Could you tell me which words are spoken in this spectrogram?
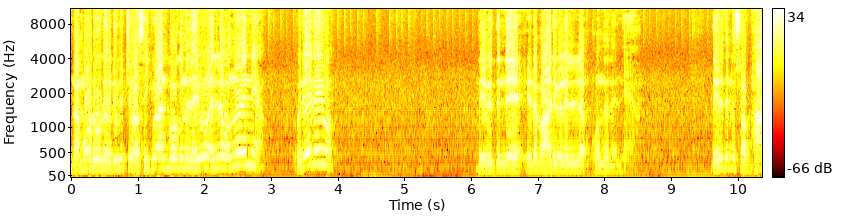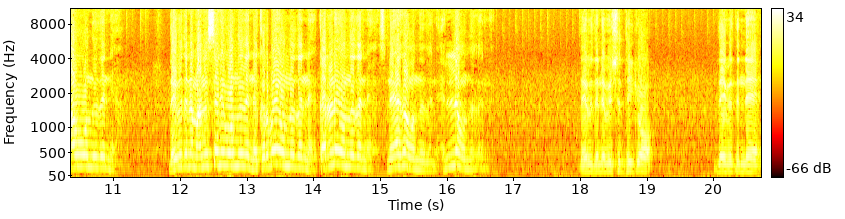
നമ്മോടുകൂടി ഒരുമിച്ച് വസിക്കുവാൻ പോകുന്ന ദൈവം എല്ലാം ഒന്ന് തന്നെയാണ് ഒരേ ദൈവം. ദൈവത്തിന്റെ ഇടപാടുകളെല്ലാം ഒന്ന് തന്നെയാണ് ദൈവത്തിന്റെ സ്വഭാവം ഒന്ന് തന്നെയാണ് ദൈവത്തിന്റെ മനസ്സലിവ് ഒന്ന് തന്നെ കൃപ ഒന്ന് തന്നെ കരുണ ഒന്ന് തന്നെ സ്നേഹം ഒന്ന് തന്നെ എല്ലാം ഒന്ന് തന്നെ. ദൈവത്തിന്റെ വിശുദ്ധിക്കോ ദൈവത്തിന്റെ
